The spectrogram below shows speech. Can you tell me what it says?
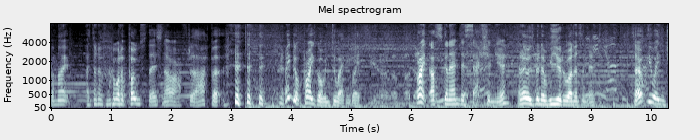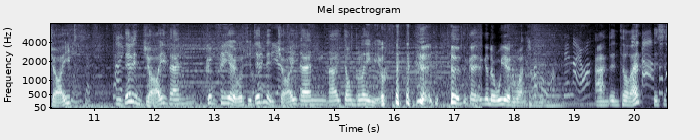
I might... I don't know if I want to post this now after that, but I'm go, probably going to anyway. Right, that's going to end this session, yeah? I know it's been a weird one, isn't it? So I hope you enjoyed. If you did enjoy, then good for you. If you didn't enjoy, then I don't blame you. it's a weird one. And until then, this is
